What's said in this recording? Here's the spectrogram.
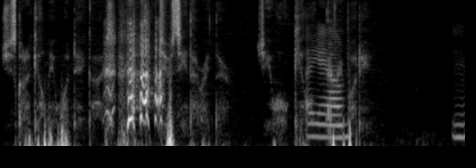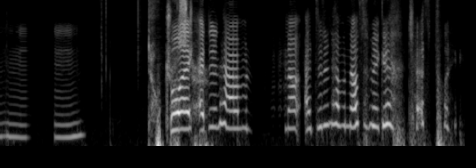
She's gonna kill me one day, guys. Do you see that right there? She will kill everybody. I am. everybody. Mm-hmm. Don't But like, her. I didn't have enough. I didn't have enough to make a chest plate.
